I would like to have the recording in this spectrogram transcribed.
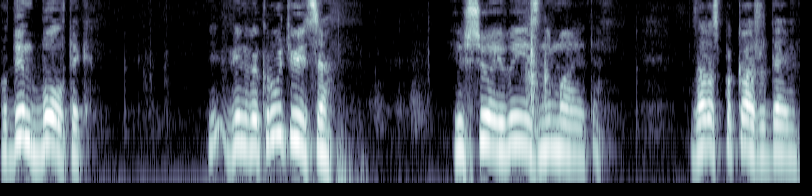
Один болтик. Він викручується. І все, і ви її знімаєте. Зараз покажу, де він.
